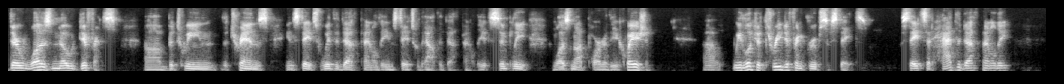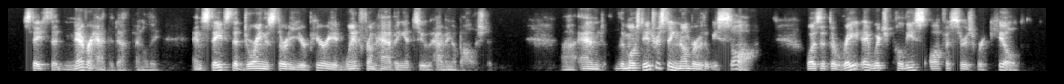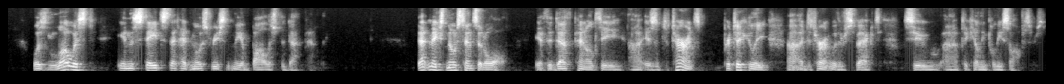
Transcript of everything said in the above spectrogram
there was no difference uh, between the trends in states with the death penalty and states without the death penalty. It simply was not part of the equation. Uh, we looked at three different groups of states states that had the death penalty, states that never had the death penalty, and states that during this 30 year period went from having it to having abolished it. Uh, and the most interesting number that we saw was that the rate at which police officers were killed was lowest in the states that had most recently abolished the death penalty. That makes no sense at all if the death penalty uh, is a deterrent, particularly uh, a deterrent with respect to, uh, to killing police officers.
